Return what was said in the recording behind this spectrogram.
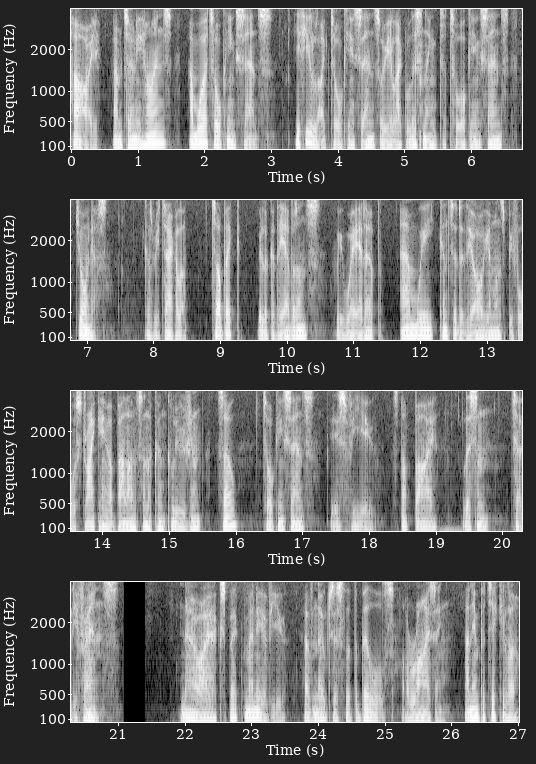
Hi, I'm Tony Hines, and we're Talking Sense. If you like Talking Sense or you like listening to Talking Sense, join us because we tackle a topic, we look at the evidence, we weigh it up, and we consider the arguments before striking a balance and a conclusion. So, Talking Sense is for you. Stop by, listen, tell your friends. Now, I expect many of you have noticed that the bills are rising, and in particular,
